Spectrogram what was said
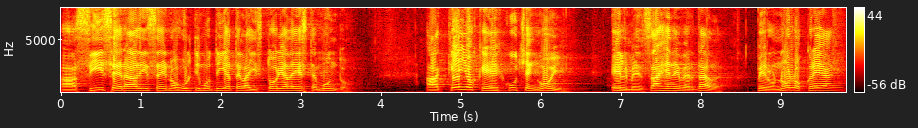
Así será, dice, en los últimos días de la historia de este mundo. Aquellos que escuchen hoy el mensaje de verdad, pero no lo crean,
